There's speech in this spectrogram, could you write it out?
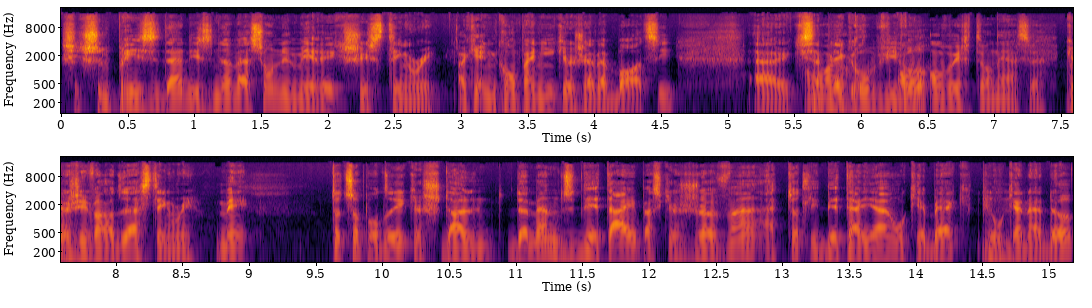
c'est que je suis le président des innovations numériques chez Stingray, une compagnie que j'avais bâtie euh, qui s'appelait Groupe Viva, On, on va y retourner à ça. que Ouais. j'ai vendu à Stingray. Mais tout ça pour dire que je suis dans le domaine du détail parce que je vends à tous les détaillants au Québec puis au Mhm. Canada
